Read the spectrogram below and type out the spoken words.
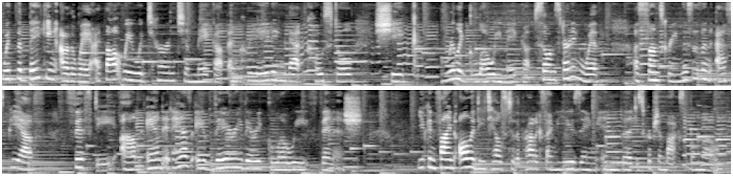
With the baking out of the way, I thought we would turn to makeup and creating that coastal chic, really glowy makeup. So I'm starting with a sunscreen. This is an SPF 50 um, and it has a very, very glowy finish. You can find all the details to the products I'm using in the description box below.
